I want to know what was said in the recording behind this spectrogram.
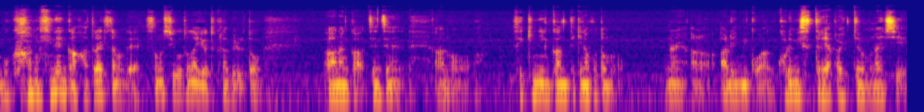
僕はあの2年間働いてたのでその仕事内容と比べるとあなんか全然あの責任感的なことも、ね、あのある意味こうこれミスったらやばいっていうのもないし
